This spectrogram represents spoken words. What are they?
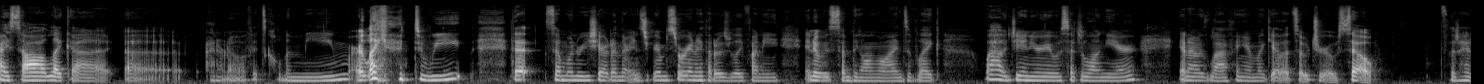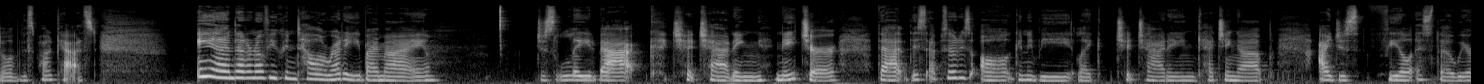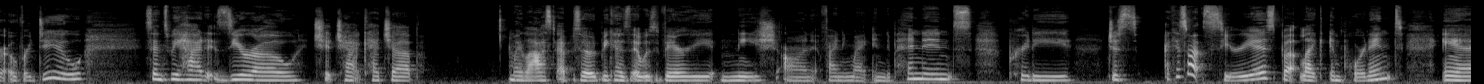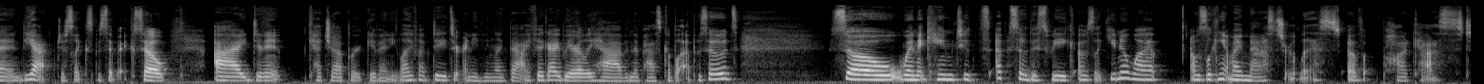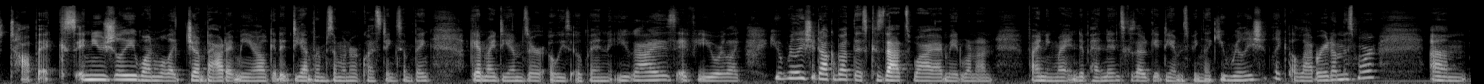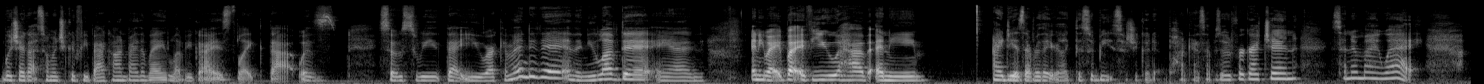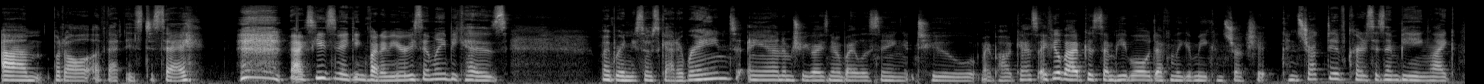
I saw like a, a I don't know if it's called a meme or like a tweet that someone reshared on their Instagram story, and I thought it was really funny. And it was something along the lines of like, wow, January was such a long year. And I was laughing. I'm like, yeah, that's so true. So it's the title of this podcast. And I don't know if you can tell already by my just laid back, chit chatting nature, that this episode is all gonna be like chit chatting, catching up. I just feel as though we are overdue since we had zero chit chat catch up my last episode because it was very niche on finding my independence, pretty just I guess not serious, but like important and yeah, just like specific. So I didn't catch up or give any life updates or anything like that. I feel like I barely have in the past couple episodes. So when it came to this episode this week, I was like, you know what? I was looking at my master list of podcast topics, and usually one will like jump out at me, or I'll get a DM from someone requesting something. Again, my DMs are always open, you guys. If you are like, you really should talk about this, because that's why I made one on finding my independence, because I would get DMs being like, you really should like elaborate on this more, um, which I got so much good feedback on, by the way. Love you guys. Like, that was so sweet that you recommended it and then you loved it. And anyway, but if you have any ideas ever that you're like, this would be such a good podcast episode for Gretchen, send them my way. Um, but all of that is to say, Max keeps making fun of me recently because my brain is so scatterbrained. And I'm sure you guys know by listening to my podcast. I feel bad because some people definitely give me constructive criticism, being like,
